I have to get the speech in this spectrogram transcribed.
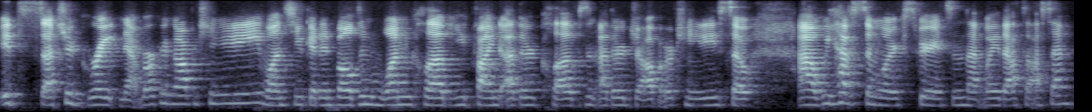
it's such a great networking opportunity. Once you get involved in one club, you find other clubs and other job opportunities. So uh, we have similar experience in that way. That's awesome.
